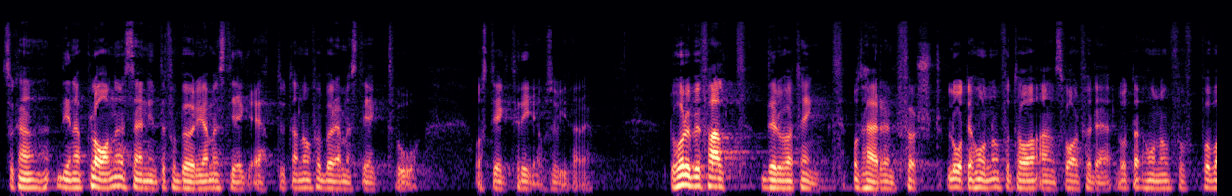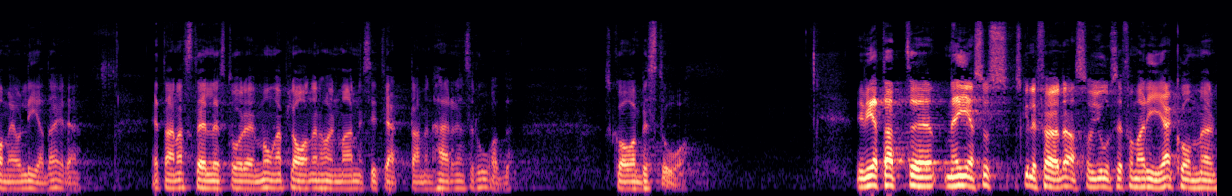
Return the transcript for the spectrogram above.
Så kan dina planer sen inte få börja med steg ett, utan de får börja med steg två och steg tre och så vidare. Då har du befallt det du har tänkt åt Herren först. Låt honom få ta ansvar för det. Låt honom få, få vara med och leda i det. Ett annat ställe står det, många planer har en man i sitt hjärta, men Herrens råd ska bestå. Vi vet att eh, när Jesus skulle födas och Josef och Maria kommer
